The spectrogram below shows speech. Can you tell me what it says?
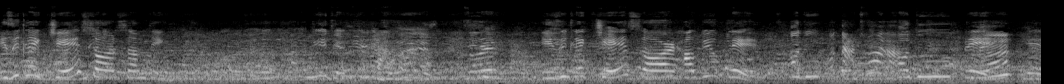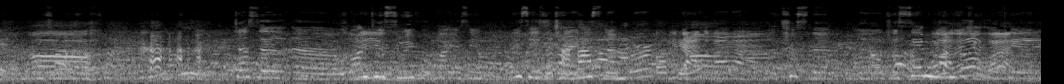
is it like chess or something? Uh, is it like chess or how do you play? How do you How do you play? Uh, yeah. Uh, just uh, uh, one, two, three, four, five. You see, this is Chinese number. Okay. Choose the uh, the same number. You can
